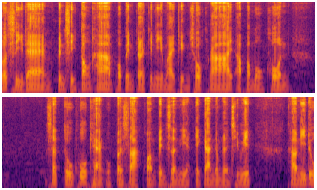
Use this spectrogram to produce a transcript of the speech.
รถสีแดงเป็นสีต้องห้าม เพราะเป็นกรกินีหมายถึงโชคร้าย อัปมงคลศัตรูคู่แข่งอุปสรรคความเป็นเสนียดในการดำเนินชีวิต คราวนี้ดู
